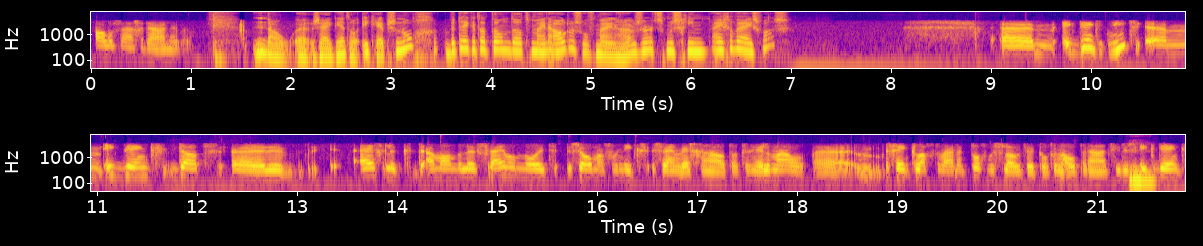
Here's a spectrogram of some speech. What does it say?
alles aan gedaan hebben. Nou, zei ik net al, ik heb ze nog. Betekent dat dan dat mijn ouders of mijn huisarts misschien eigenwijs was? Um, ik denk het niet. Um, ik denk dat uh, eigenlijk de amandelen vrijwel nooit zomaar voor niks zijn weggehaald. Dat er helemaal uh, geen klachten waren en toch besloten werd tot een operatie. Dus mm. ik denk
